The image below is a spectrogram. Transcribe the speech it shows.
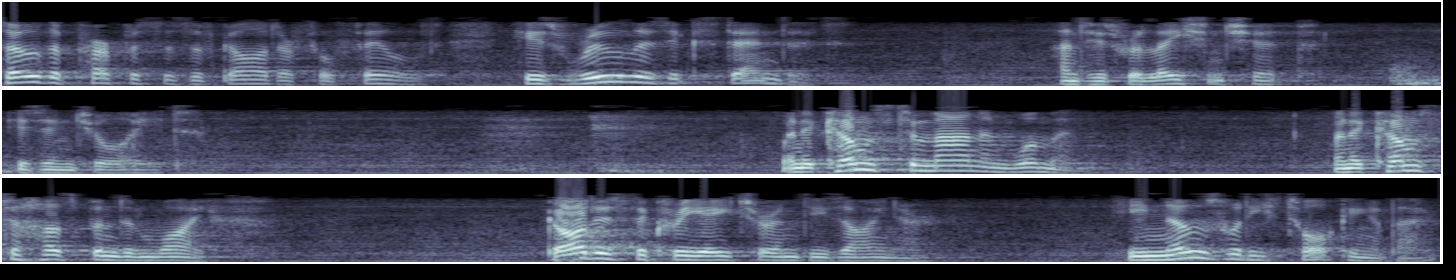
so the purposes of God are fulfilled. His rule is extended, and his relationship is enjoyed. When it comes to man and woman, when it comes to husband and wife, God is the creator and designer. He knows what he's talking about.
